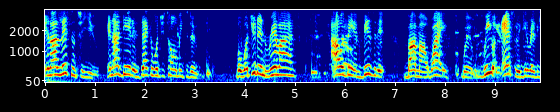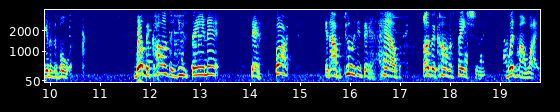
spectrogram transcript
And I listened to you, and I did exactly what you told me to do. But what you didn't realize, I was being visited by my wife when we were actually getting ready to get a divorce. But because of you saying that, that sparked an opportunity to have other conversations with my wife.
